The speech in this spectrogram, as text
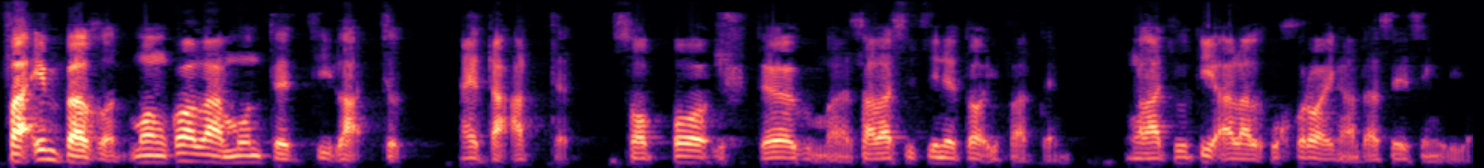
Fa'im bahot mongko lamun dadi lakjut ayat taat. Sopo huma salah siji neto ifaten ngelacuti alal ukhra ing atase sing liya.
